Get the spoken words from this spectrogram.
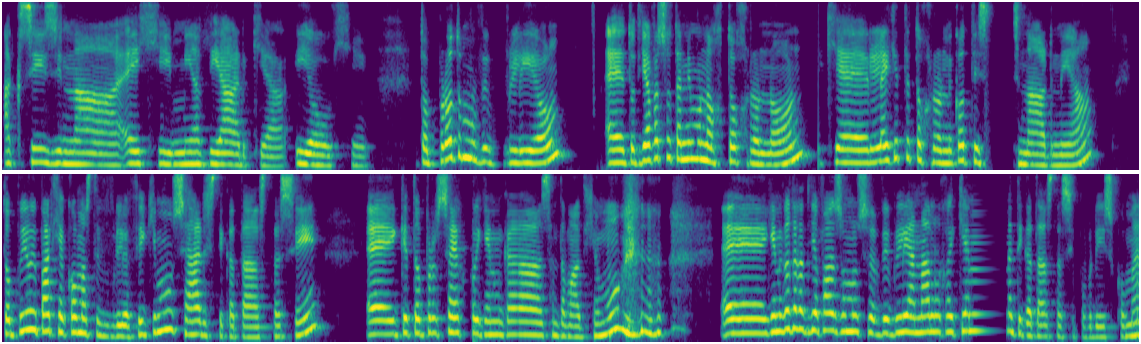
αξίζει να έχει μία διάρκεια ή όχι. Το πρώτο μου βιβλίο ε, το διάβασα όταν ήμουν 8 χρονών και λέγεται «Το χρονικό της Νάρνια», το οποίο υπάρχει ακόμα στη βιβλιοθήκη μου σε άριστη κατάσταση ε, και το προσέχω γενικά σαν τα μάτια μου. Ε, γενικότερα διαβάζω όμως βιβλία ανάλογα και με την κατάσταση που βρίσκομαι.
